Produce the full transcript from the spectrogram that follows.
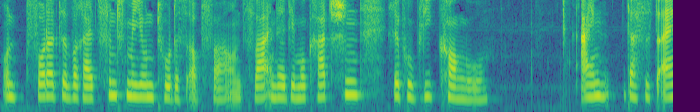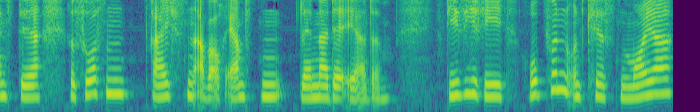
und forderte bereits fünf Millionen Todesopfer, und zwar in der Demokratischen Republik Kongo. Ein, das ist eins der ressourcenreichsten, aber auch ärmsten Länder der Erde. Desiree Ruppen und Kirsten Meuer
